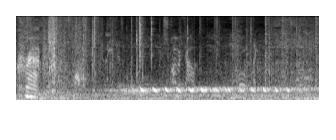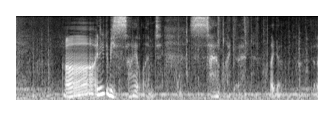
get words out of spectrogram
Crap. Uh, I need to be silent. Silent like a, like a, a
